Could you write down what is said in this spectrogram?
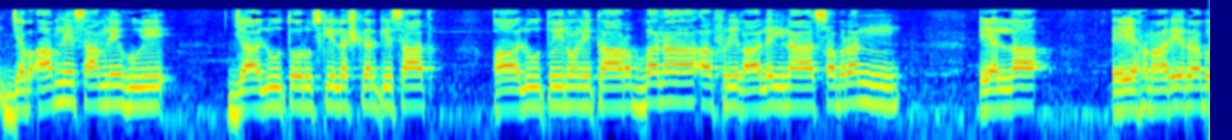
جب آمنے سامنے ہوئے جالوت اور اس کے لشکر کے ساتھ قالو تو انہوں نے کہا، ربنا افرغ علینا صبرن اے اللہ، اے ہمارے رب،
